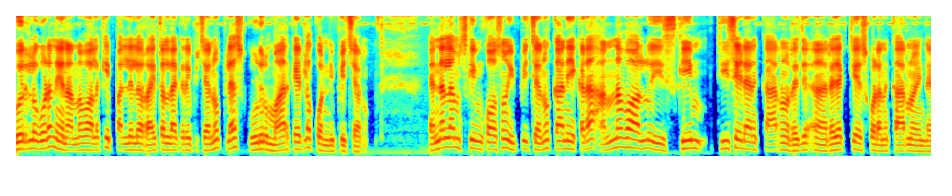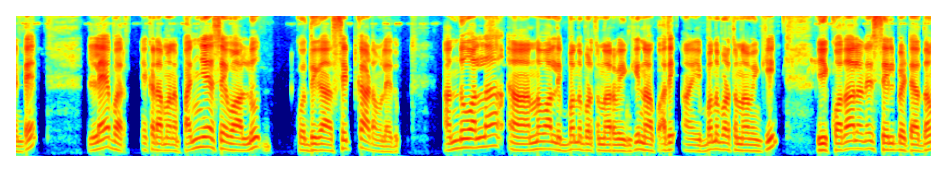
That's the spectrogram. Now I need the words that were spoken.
గొర్రెలు కూడా నేను అన్న వాళ్ళకి పల్లెలో రైతుల దగ్గర ఇప్పించాను ప్లస్ గూడూరు మార్కెట్లో కొన్ని ఇప్పించాను ఎన్ఎల్ఎం స్కీమ్ కోసం ఇప్పించాను. కానీ ఇక్కడ అన్నవాళ్ళు ఈ స్కీమ్ తీసేయడానికి కారణం రిజ రిజెక్ట్ చేసుకోవడానికి కారణం ఏంటంటే లేబర్. ఇక్కడ మన పనిచేసే వాళ్ళు కొద్దిగా సెట్ కావడం లేదు. అందువల్ల అన్న వాళ్ళు ఇబ్బంది పడుతున్నారు వెంకి. నాకు అదే ఇబ్బంది పడుతున్నా వెంకి. ఈ కొదాలు అనేది సేల్ పెట్టేద్దాం.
